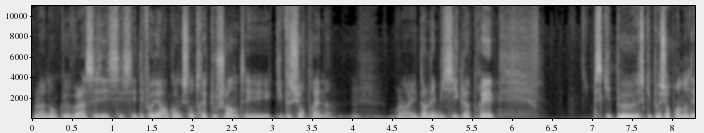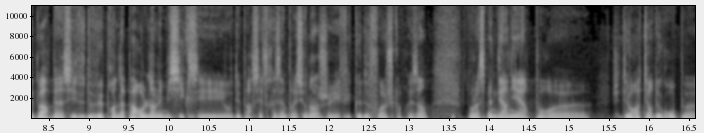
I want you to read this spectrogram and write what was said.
voilà, donc euh, voilà, c'est des fois des rencontres qui sont très touchantes et qui vous surprennent. Mm. Voilà, et dans l'hémicycle, après, ce qui, peut, ce qui peut surprendre au départ, ben, si vous devez prendre la parole dans l'hémicycle, c'est au départ c'est très impressionnant. Je l'ai fait que deux fois jusqu'à présent. Donc la semaine dernière, pour euh, j'étais orateur de groupe euh,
